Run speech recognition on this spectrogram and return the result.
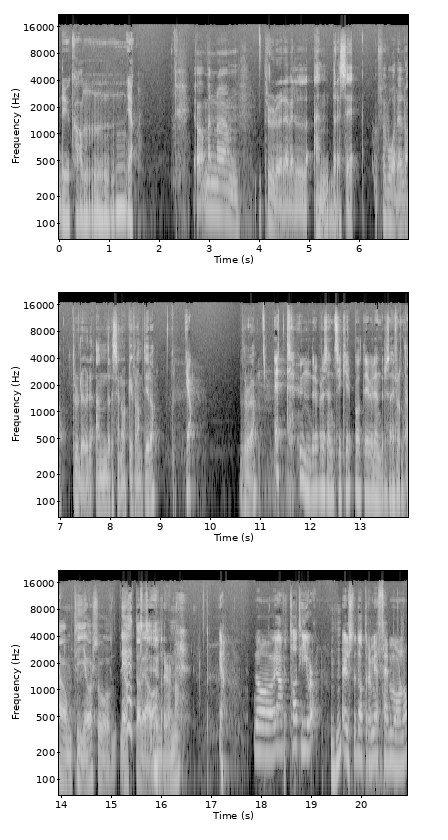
du kan Ja. Ja, men ehm, tror du det vil endre seg For vår del, da. Tror du det vil endre seg noe i framtida? ja. Du tror det? 100% sikker på at det vil endre seg i framtida. Ja, Om ti år så jakter vi av andre grunner. Ja. Nå, ja, ta ti år, da. Eldste dattera mi er fem år nå.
